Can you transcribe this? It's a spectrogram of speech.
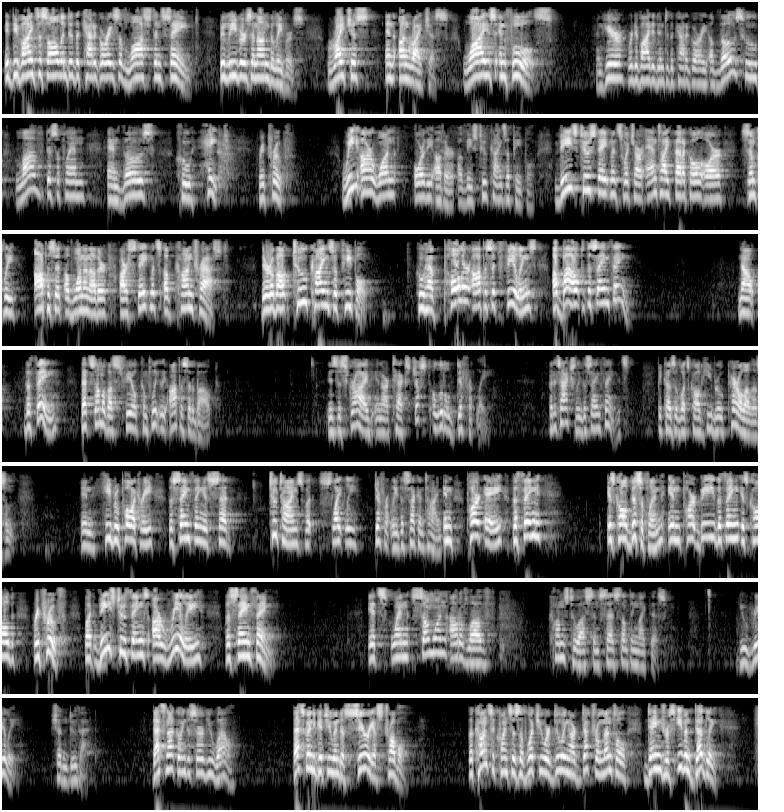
It divides us all into the categories of lost and saved, believers and unbelievers, righteous and unrighteous, wise and fools. And here we're divided into the category of those who love discipline and those who hate reproof. We are one or the other of these two kinds of people. These two statements, which are antithetical or simply opposite of one another, are statements of contrast. They're about two kinds of people who have polar opposite feelings about the same thing. Now, the thing that some of us feel completely opposite about is described in our text just a little differently. But it's actually the same thing. It's because of what's called Hebrew parallelism. In Hebrew poetry, the same thing is said two times, but slightly differently the second time. In part A, the thing is called discipline. In part B, the thing is called reproof. But these two things are really the same thing. It's when someone out of love comes to us and says something like this You really shouldn't do that. That's not going to serve you well. That's going to get you into serious trouble. The consequences of what you are doing are detrimental, dangerous, even deadly.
